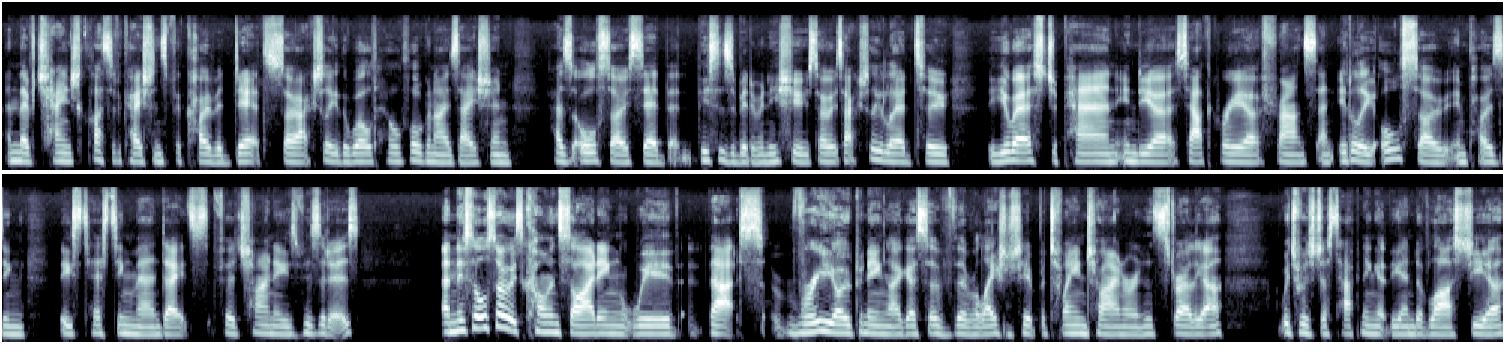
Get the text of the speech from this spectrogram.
and they've changed classifications for COVID deaths. So actually, the World Health Organization has also said that this is a bit of an issue. So it's actually led to the US, Japan, India, South Korea, France, and Italy also imposing these testing mandates for Chinese visitors. And this also is coinciding with that reopening, I guess, of the relationship between China and Australia, which was just happening at the end of last year.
